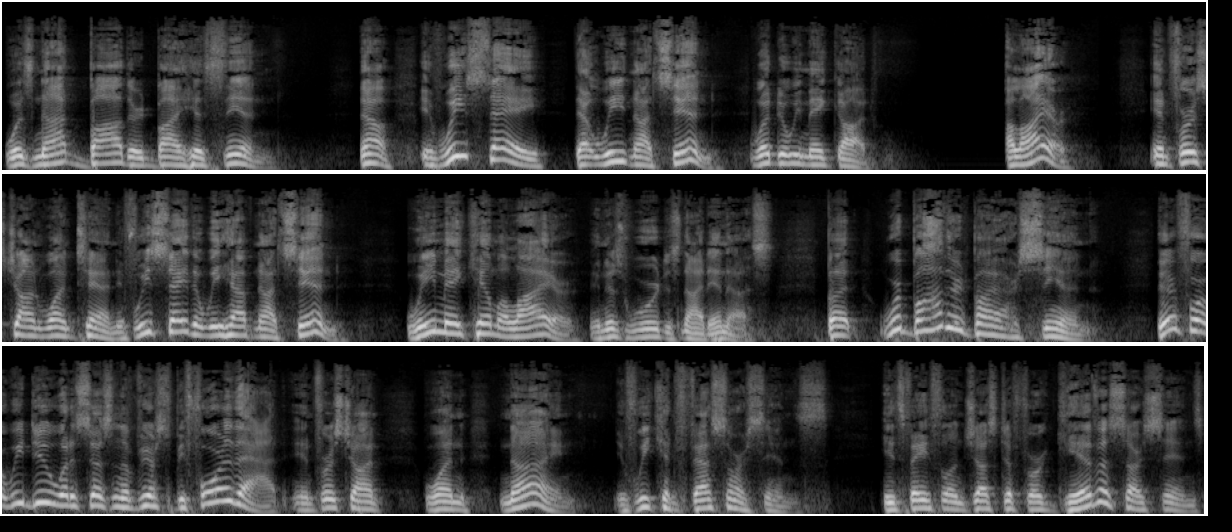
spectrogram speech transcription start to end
was not bothered by his sin. Now, if we say that we not sinned, what do we make God? A liar. In 1 John 1:10, if we say that we have not sinned, we make him a liar, and his word is not in us. But we're bothered by our sin. Therefore, we do what it says in the verse before that in 1 John 1 9. If we confess our sins, he's faithful and just to forgive us our sins,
